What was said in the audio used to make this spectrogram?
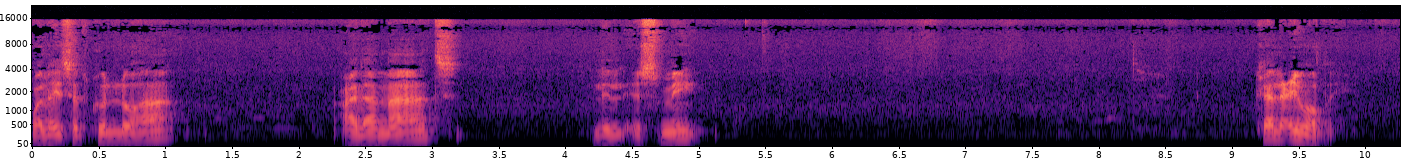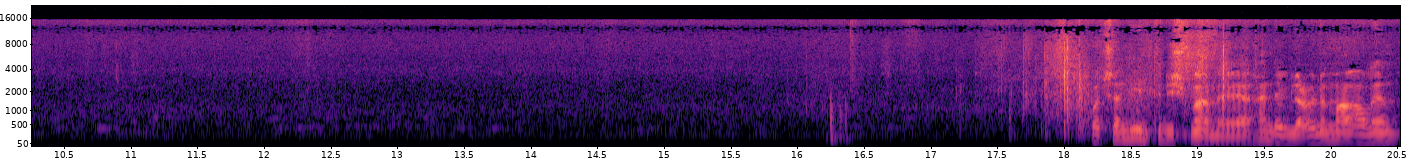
وليست كلها علامات للاسم كالعوض. وشندين تريش معنى هندق العلماء ألين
